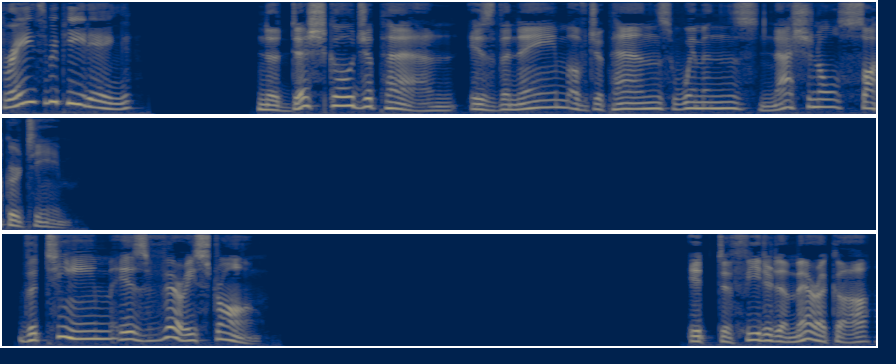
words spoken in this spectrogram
Phrase repeating. Nadeshiko Japan is the name of Japan's women's national soccer team. The team is very strong. It defeated America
